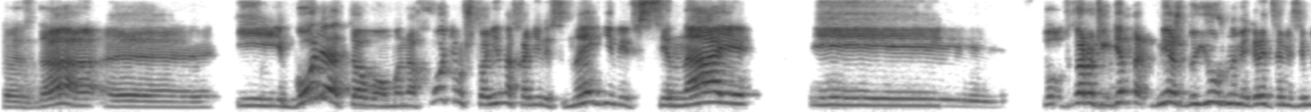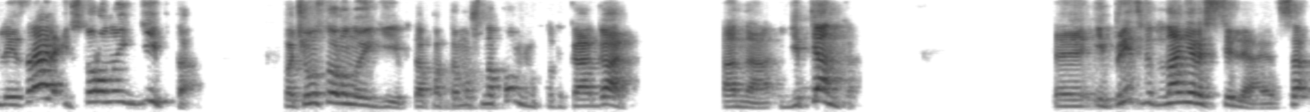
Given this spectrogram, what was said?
То есть, да, э, и более того, мы находим, что они находились в Негеве, в Синае, и, ну, короче, где-то между южными границами земли Израиля и в сторону Египта. Почему в сторону Египта? Потому что напомним, кто такая Агарь. Она египтянка. Э, и, в принципе, туда не расселяются.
